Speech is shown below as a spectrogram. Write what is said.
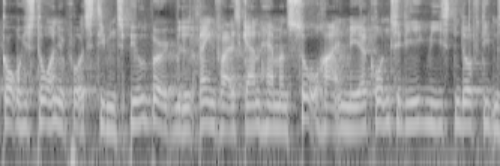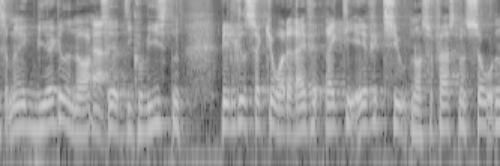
går historien jo på, at Steven Spielberg ville rent faktisk gerne have, at man så hegn mere. Grunden til, at de ikke viste den, det var, fordi den simpelthen ikke virkede nok Ja. til, at de kunne vise den. Hvilket så gjorde det rigtig effektivt, når så først man så den.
